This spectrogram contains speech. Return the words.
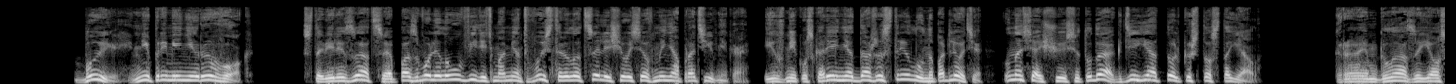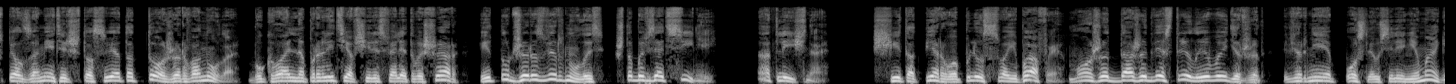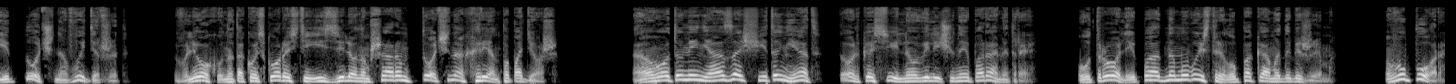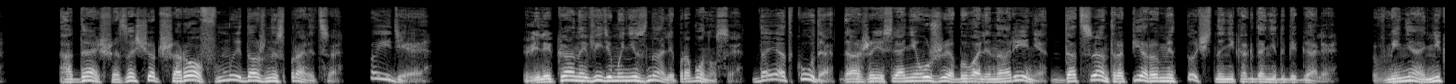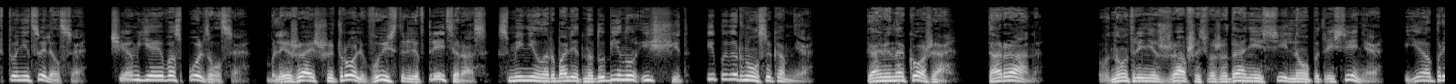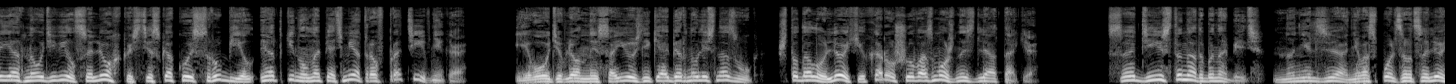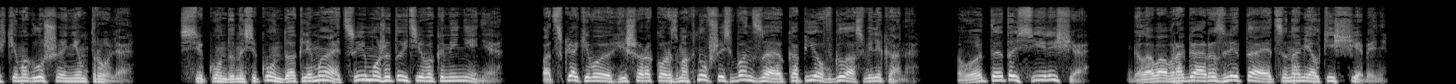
Бы, не примени рывок. Стабилизация позволила увидеть момент выстрела целящегося в меня противника, и в миг ускорения даже стрелу на подлете, уносящуюся туда, где я только что стоял. Краем глаза я успел заметить, что Света тоже рванула, буквально пролетев через фиолетовый шар, и тут же развернулась, чтобы взять синий. Отлично. Щит от первого плюс свои бафы, может, даже две стрелы выдержит, вернее, после усиления магии точно выдержит. В Леху на такой скорости и с зеленым шаром точно хрен попадешь. А вот у меня защиты нет, только сильно увеличенные параметры. У троллей по одному выстрелу, пока мы добежим. В упор. А дальше за счет шаров мы должны справиться, по идее. Великаны, видимо, не знали про бонусы. Да и откуда, даже если они уже бывали на арене, до центра первыми точно никогда не добегали. В меня никто не целился, чем я и воспользовался. Ближайший тролль, выстрелив третий раз, сменил арбалет на дубину и щит и повернулся ко мне. Каменная кожа. Таран. Внутренне сжавшись в ожидании сильного потрясения, я приятно удивился легкости, с какой срубил и откинул на пять метров противника. Его удивленные союзники обернулись на звук, что дало Лехе хорошую возможность для атаки. Садиста надо бы набить, но нельзя не воспользоваться легким оглушением тролля. Секунду на секунду оклемается и может уйти в окаменение. Подскакиваю и, широко размахнувшись, вонзаю копье в глаз великана. Вот это силища! Голова врага разлетается на мелкий щебень.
